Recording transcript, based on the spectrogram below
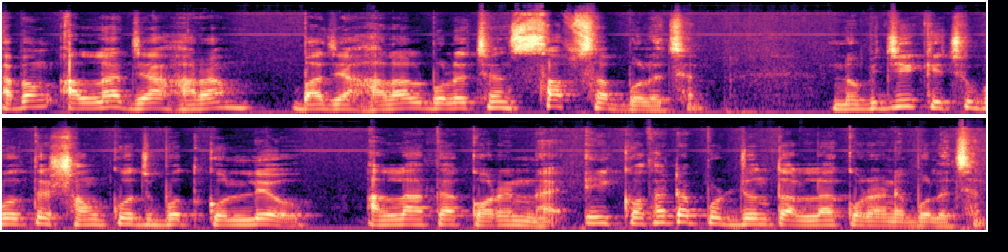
এবং আল্লাহ যা হারাম বা যা হালাল বলেছেন, সাফ সাফ বলেছেন। নবীজি কিছু বলতে সংকোচ বোধ করলেও আল্লাহ তা করেন না। এই কথাটা পর্যন্ত আল্লাহ কোরআনে বলেছেন।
